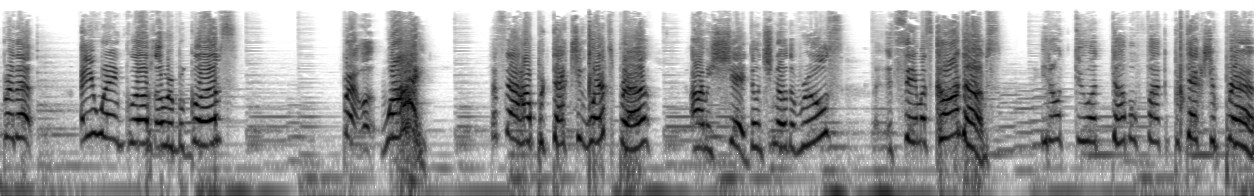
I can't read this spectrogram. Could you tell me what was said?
Brother, are you wearing gloves over gloves? Bro, why? That's not how protection works, bro. I mean, shit, don't you know the rules? It's same as condoms. You don't do a double fucking protection, bro.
